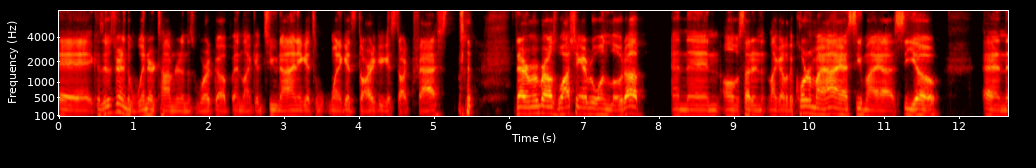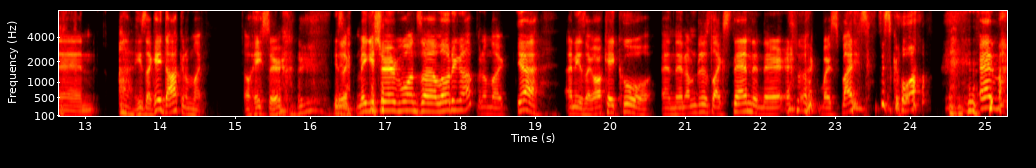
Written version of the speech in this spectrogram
Because it was during the winter time during this workup and like in 2-9 it gets when it gets dark it gets dark fast. And i remember i was watching everyone load up and then all of a sudden like out of the corner of my eye i see my uh, co and then he's like hey doc and i'm like oh hey sir. He's Yeah. like making sure everyone's uh, loading up and i'm like yeah. And he's like okay cool. And then i'm just like standing there and like my spidey senses go up and my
